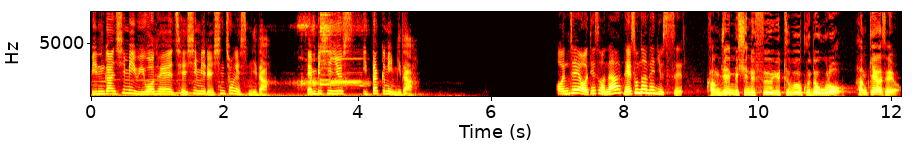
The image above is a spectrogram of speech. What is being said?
민간 심의위원회에 재심의를 신청했습니다. MBC 뉴스 이따금입니다. 언제 어디서나 내 손 안의 뉴스. 광주 MBC 뉴스 유튜브 구독으로 함께하세요.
